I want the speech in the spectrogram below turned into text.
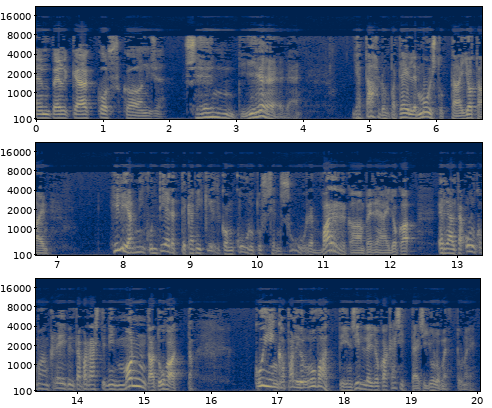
en pelkää koskaan, isä. Sen tiedän. Ja tahdonpa teille muistuttaa jotain. Hiljan, niin kuin tiedätte, kävi kirkon kuulutus sen suuren varkaan perään, joka eräältä ulkomaan kreiviltä varasti niin monta tuhatta. Kuinka paljon luvattiin sille, joka käsittäisi julmettuneen?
